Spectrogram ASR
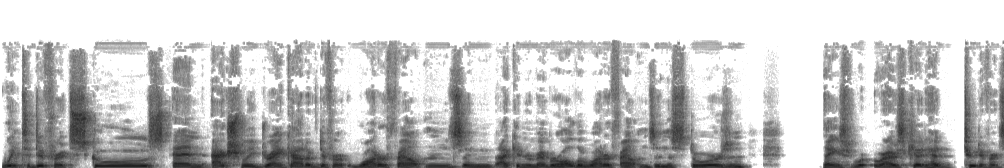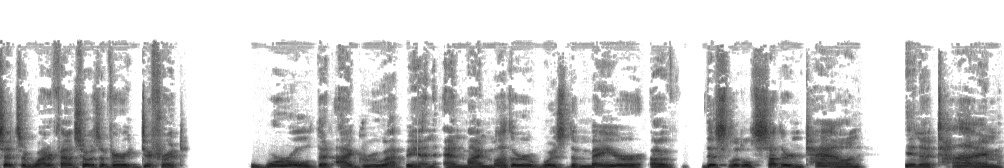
went to different schools and actually drank out of different water fountains. And I can remember all the water fountains in the stores and things where I was a kid had two different sets of water fountains. So it was a very different world that I grew up in. And my mother was the mayor of this little southern town in a time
